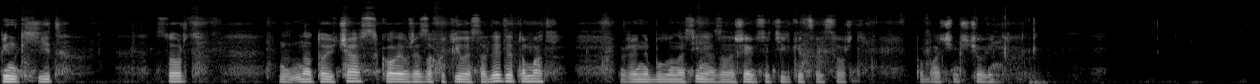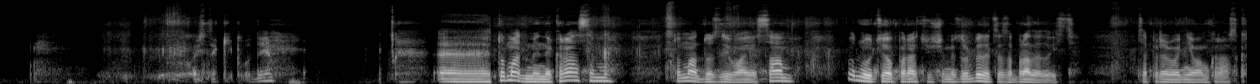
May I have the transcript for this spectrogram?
Пінкхіт сорт. На той час, коли вже захотіли садити томат, вже не було насіння, залишився тільки цей сорт. Побачимо, що він. Ось такі плоди. Е, томат ми не красимо, томат дозріває сам. Одну цю операцію, що ми зробили, це забрали листя. Це природня вам краска.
